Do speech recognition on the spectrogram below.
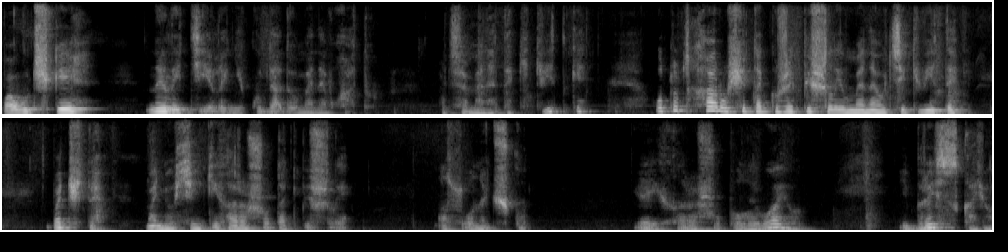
павучки не летіли нікуди до мене в хату. Оце в мене такі квітки. Отут хороші так уже пішли в мене оці квіти. Бачите, манюсінькі, хорошо так пішли на сонечку. Я їх хорошо поливаю і бризкаю,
